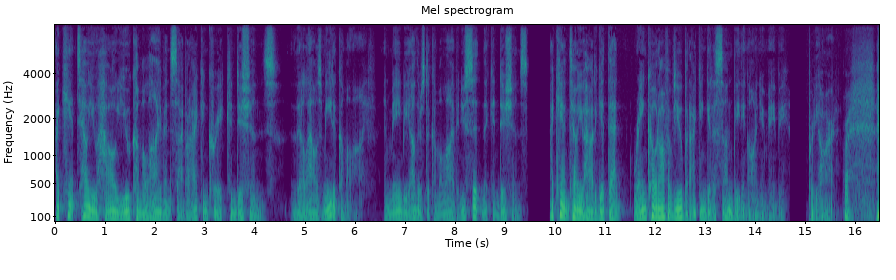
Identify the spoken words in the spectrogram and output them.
I can't tell you how you come alive inside, but I can create conditions that allows me to come alive and maybe others to come alive. And you sit in the conditions. I can't tell you how to get that raincoat off of you, but I can get a sun beating on you maybe pretty hard. Right.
